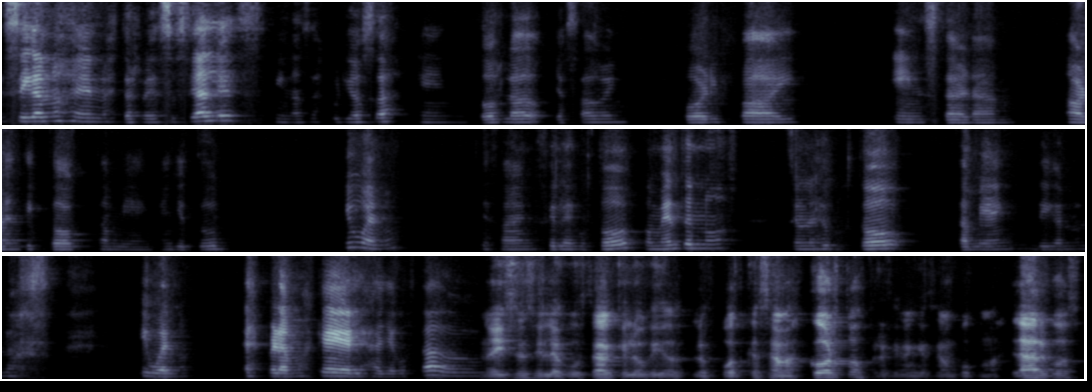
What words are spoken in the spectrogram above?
síganos en nuestras redes sociales, Finanzas Curiosas, en todos lados, ya saben, Spotify, Instagram, ahora en TikTok también, en YouTube. Y bueno, ya saben, si les gustó, coméntenos. Si no les gustó, también díganoslo. Y bueno, esperamos que les haya gustado. Me dicen si les gusta que los videos, los podcasts sean más cortos, prefieren que sean un poco más largos.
